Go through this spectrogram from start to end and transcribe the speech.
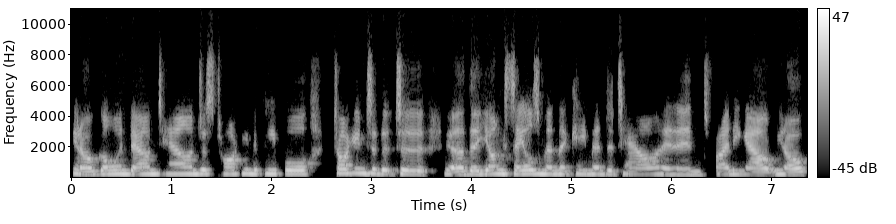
you know going downtown just talking to people talking to the to uh, the young salesmen that came into town and, and finding out you know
